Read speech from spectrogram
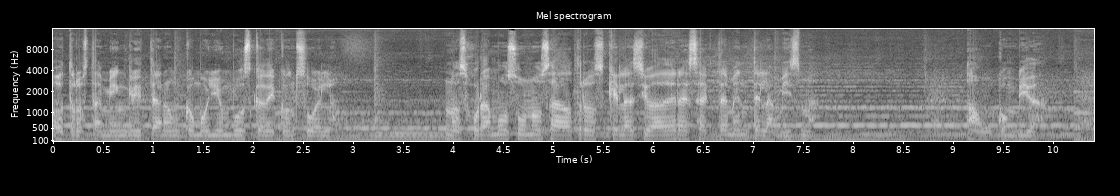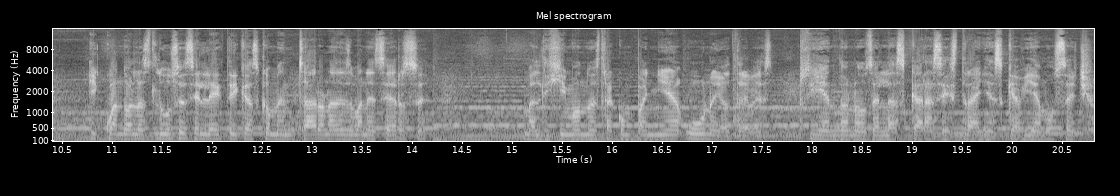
Otros también gritaron como yo en busca de consuelo. Nos juramos unos a otros que la ciudad era exactamente la misma, aún con vida. Y cuando las luces eléctricas comenzaron a desvanecerse, maldijimos nuestra compañía una y otra vez, riéndonos de las caras extrañas que habíamos hecho.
